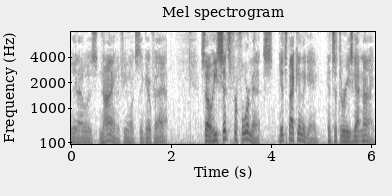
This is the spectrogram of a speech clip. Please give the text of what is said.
you know, is nine if he wants to go for that. So he sits for four minutes, gets back in the game, hits a three, he's got nine.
